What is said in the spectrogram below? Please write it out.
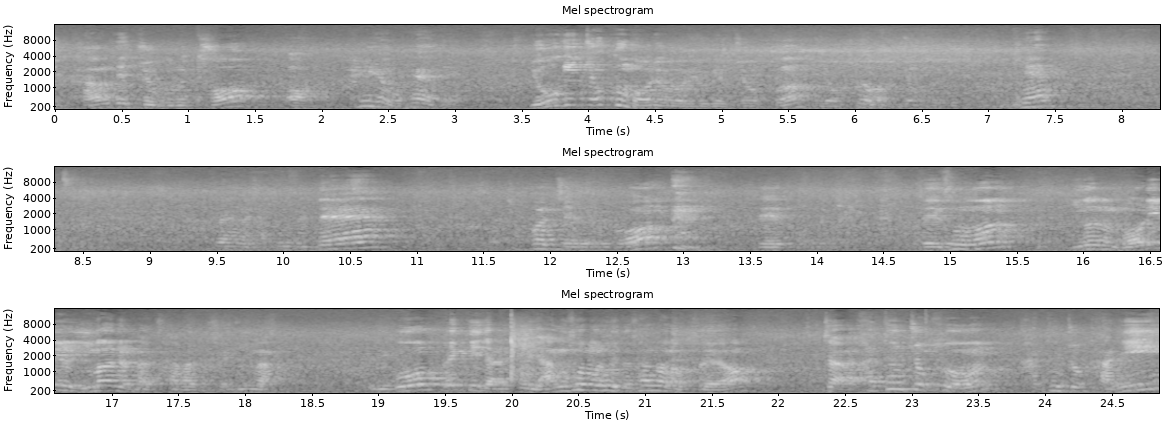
즉 가운데 쪽으로 더 어, 하려고 해야 돼요. 요게 조금 어려워요. 요게 조금 옆으로 가죠. 이렇게 트라이앵글 잡혔을 때 첫 번째 그리고 내, 내 손은 이거는 머리를 이마를 바- 잡아주세요. 이마. 그리고 뺏기지 않고 양손을 해도 상관없어요. 자, 같은 쪽 손, 같은 쪽 다리,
